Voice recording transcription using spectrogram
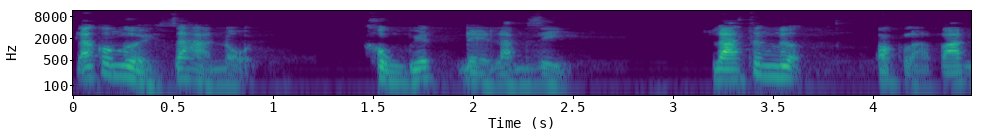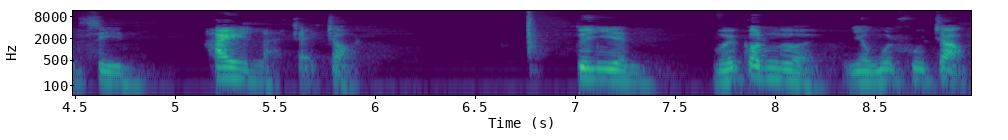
đã có người ra Hà Nội, không biết để làm gì, là thương lượng hoặc là van xin hay là chạy trọt. Tuy nhiên, với con người như Nguyễn Phú Trọng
